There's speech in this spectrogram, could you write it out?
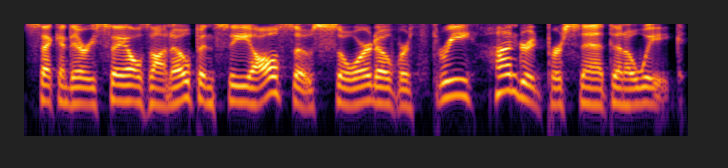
Secondary sales on OpenSea also soared over 300% in a week.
